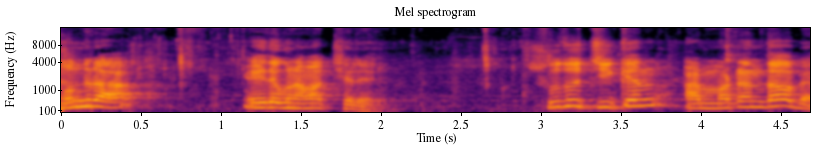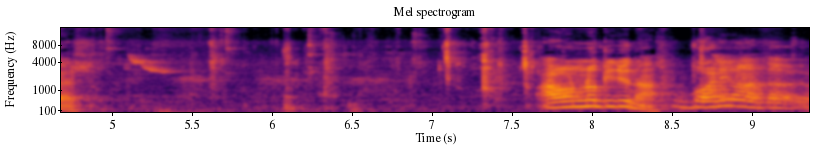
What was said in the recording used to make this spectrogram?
বন্ধুরা এই দেখুন আমার ছেলে। শুধু চিকেন আর মটন দাও ব্যাস। আর অন্য কিছু না। বডি বানাতে হবে।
